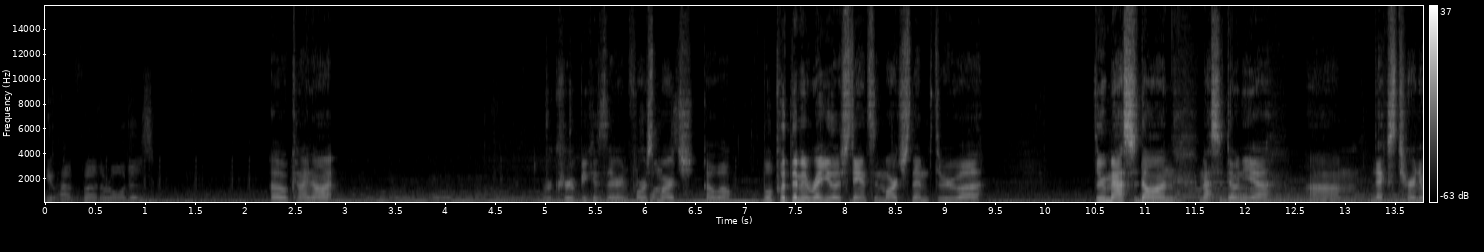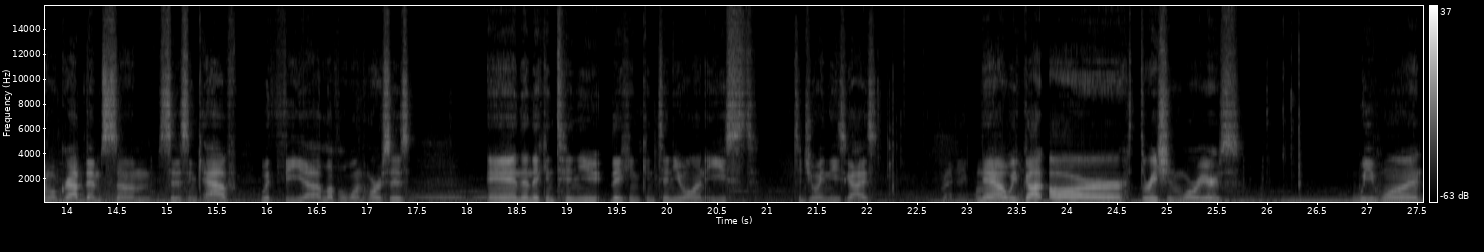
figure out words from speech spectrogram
You have further orders? Oh, can I not recruit because they're in force march? Oh well. We'll put them in regular stance and march them through uh, through Macedon, Macedonia. Um, next turn, and we'll grab them some citizen cav with the uh, level one horses, and then they continue. They can continue on east to join these guys. Now we've got our Thracian warriors. We want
